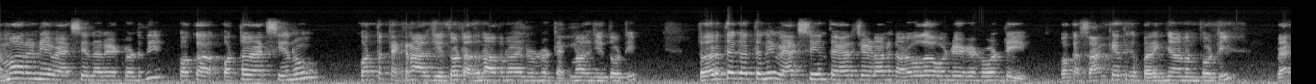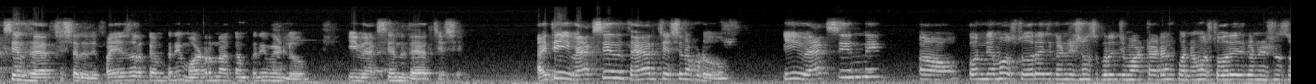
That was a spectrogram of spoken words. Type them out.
ఎంఆర్ఎన్ఏ వ్యాక్సిన్ అనేటువంటిది ఒక కొత్త వ్యాక్సిన్ కొత్త టెక్నాలజీ తోటి అధునాతనమైనటువంటి టెక్నాలజీ తోటి త్వరితగతిని వ్యాక్సిన్ తయారు చేయడానికి అనువుగా ఉండేటటువంటి ఒక సాంకేతిక పరిజ్ఞానంతో వ్యాక్సిన్ తయారు చేశారు. ఇది ఫైజర్ కంపెనీ మోడర్నా కంపెనీ వీళ్ళు ఈ వ్యాక్సిన్ తయారు చేశాయి. అయితే ఈ వ్యాక్సిన్ తయారు చేసినప్పుడు ఈ వ్యాక్సిన్ని కొన్నేమో స్టోరేజ్ కండిషన్స్ గురించి మాట్లాడాం కొన్నేమో స్టోరేజ్ కండిషన్స్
